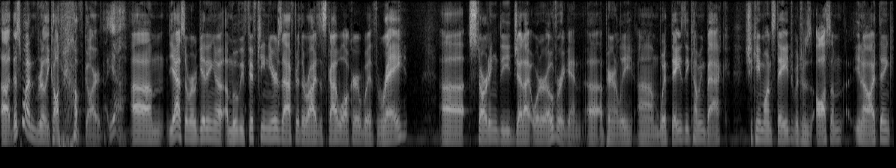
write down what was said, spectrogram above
Uh, this one really caught me off guard. Yeah, Um, yeah, so we're getting a, a movie 15 years after the rise of Skywalker with Rey uh, starting the Jedi Order over again, uh, apparently, um, with Daisy coming back. She came on stage, which was awesome. You know, I think.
